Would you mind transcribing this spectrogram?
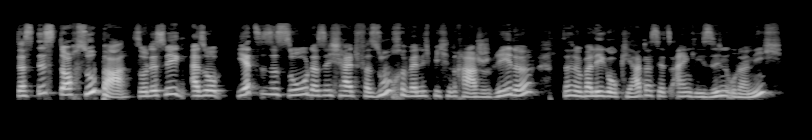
das ist doch super. So, deswegen, also jetzt ist es so, dass ich halt versuche, wenn ich mich in Rage rede, dann überlege, okay, hat das jetzt eigentlich Sinn oder nicht?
